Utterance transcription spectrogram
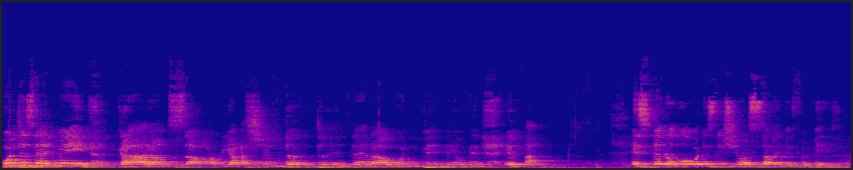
What does that mean? God, I'm sorry. I shouldn't have done that. I wouldn't have been there with if I instead of Lord, is this your assignment for me?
